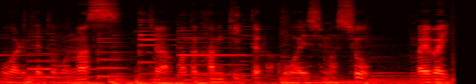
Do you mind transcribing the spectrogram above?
終わりたいと思います。じゃあまた髪切ったらお会いしましょう。バイバイ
